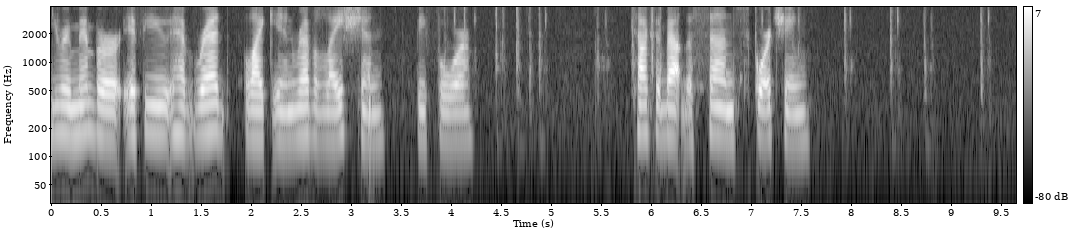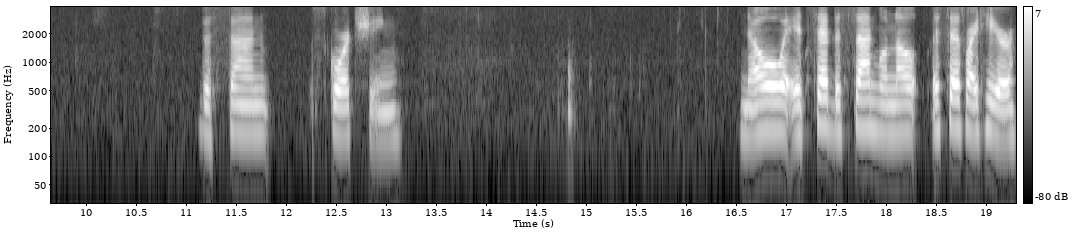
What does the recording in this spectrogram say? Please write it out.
you remember, if you have read like in Revelation before, talks about the sun scorching the sun scorching. No, it said the sun will know. It says right here,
